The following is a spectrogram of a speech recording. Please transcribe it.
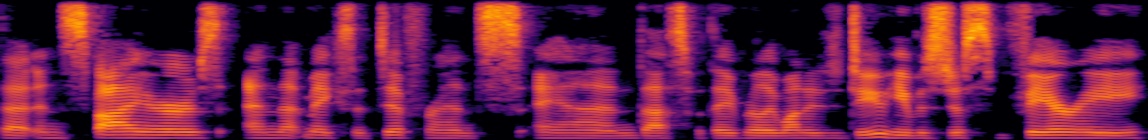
that inspires and that makes a difference, and that's what they really wanted to do. He was just very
